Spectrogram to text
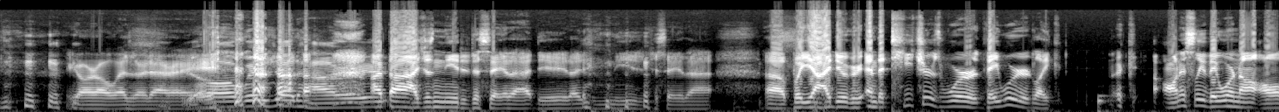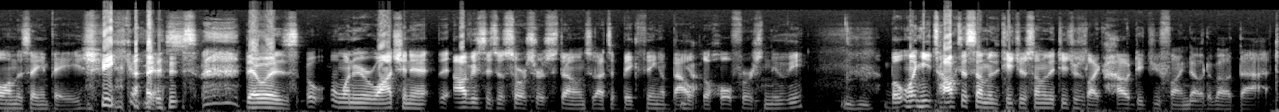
You're a wizard, Harry. You're a wizard, Harry. I thought I just needed to say that, dude. I just needed to say that. Uh, but yeah, I do agree. And the teachers were, they were like, honestly, they were not all on the same page because there was when we were watching it. Obviously, it's a Sorcerer's Stone, so that's a big thing about Yeah. the whole first movie. Mhm. But when you talk to some of the teachers, some of the teachers are like, "How did you find out about that?"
